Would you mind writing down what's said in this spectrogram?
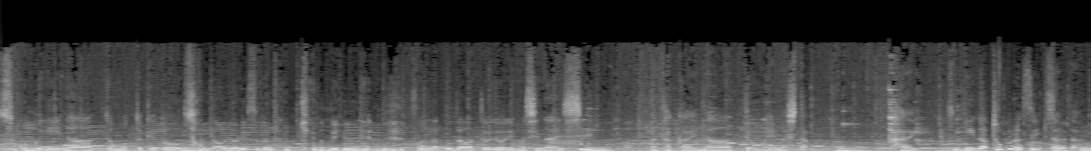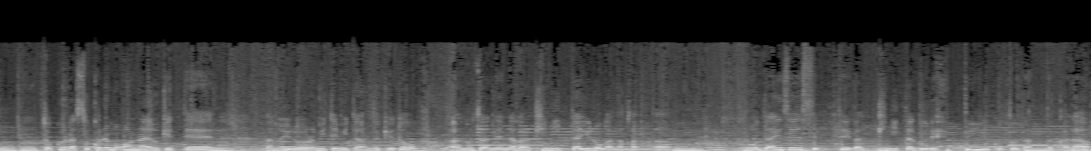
すごくいいなって思ったけど、そんなお料理するんだっけっていうね そんなこだわったお料理もしないし、まあ、高いなって思いました、はい次がトクラス行ったんだ、ね。うん、トクラス。これもオンライン受けて、あのいろいろ見てみたんだけど、あの残念ながら気に入った色がなかった、もう大前設定が気に入ったグレーっていうことだったから、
